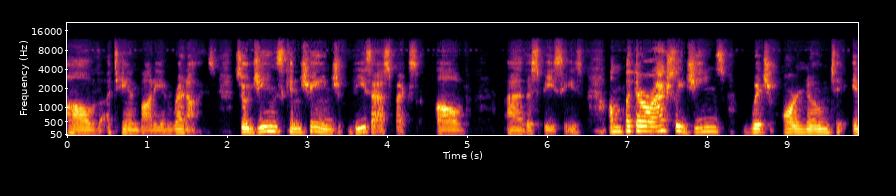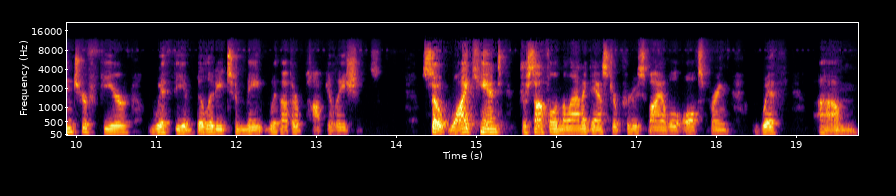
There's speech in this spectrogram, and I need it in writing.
of a tan body and red eyes. So genes can change these aspects of uh, the species. Um, but there are actually genes which are known to interfere with the ability to mate with other populations. So why can't Drosophila melanogaster produce viable offspring with um,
